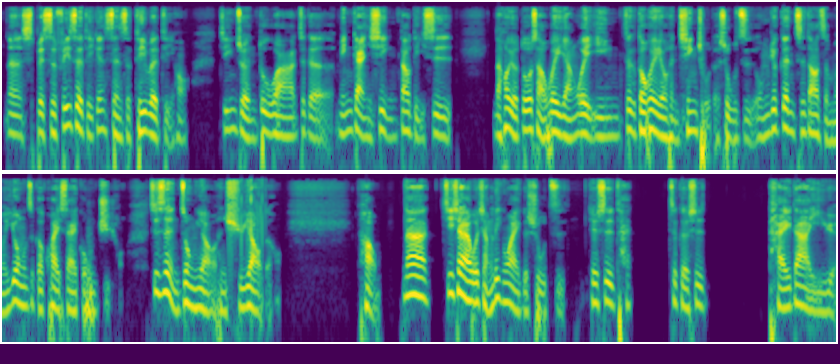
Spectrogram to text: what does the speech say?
那 specificity 跟 sensitivity，吼。精准度啊，这个敏感性到底是然后有多少胃阳胃阴，这个都会有很清楚的数字，我们就更知道怎么用这个快筛工具哦，这是很重要、很需要的哦。好，那接下来我讲另外一个数字，就是台这个是台大医院，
